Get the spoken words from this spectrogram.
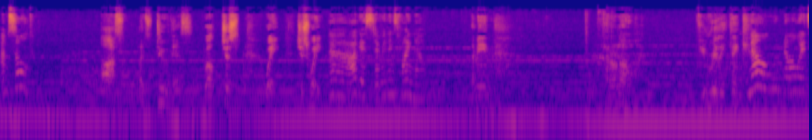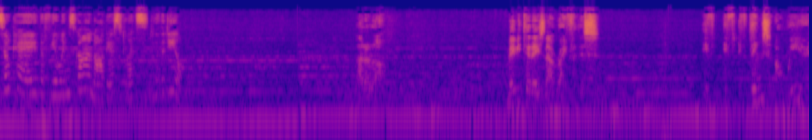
I'm sold. Awesome. Let's do this. Well, just wait. Just wait. Uh, August, everything's fine now. I mean, I don't know. If you really think. No, no, it's okay. The feeling's gone, August. Let's do the deal. I don't know. Maybe today's not right for this. If if if things are weird.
